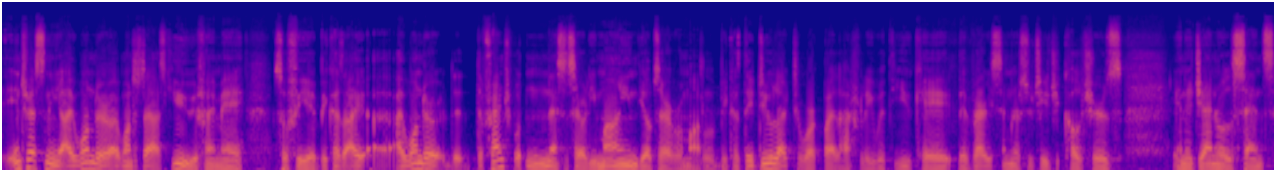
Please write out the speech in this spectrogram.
interestingly, I wonder. I wanted to ask you, if I may, Sophia, because I I wonder the, the French wouldn't necessarily mind the observer model because they do like to work bilaterally with the UK. They're very similar strategic cultures in a general sense.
